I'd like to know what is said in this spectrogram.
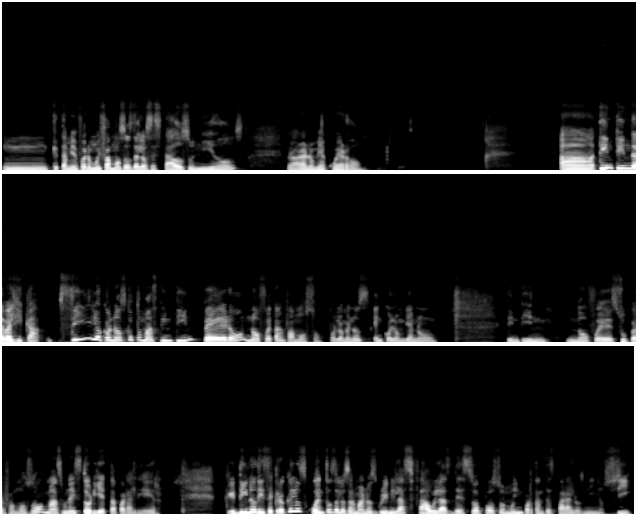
mm, que también fueron muy famosos de los Estados Unidos, pero ahora no me acuerdo. Ah, Tintín de Bélgica. Sí, lo conozco, Tomás Tintín, pero no fue tan famoso. Por lo menos en Colombia no Tintín no fue superfamoso, más una historieta para leer. Dino dice: "Creo que los cuentos de los hermanos Grimm y las fábulas de Esopo son muy importantes para los niños". Sí,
